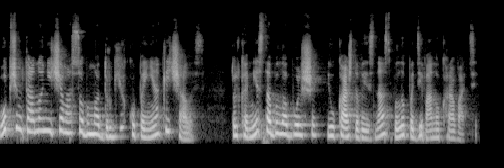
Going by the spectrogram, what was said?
В общем-то, оно ничем особым от других купе не отличалось. Только места было больше, и у каждого из нас было по дивану кровати.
